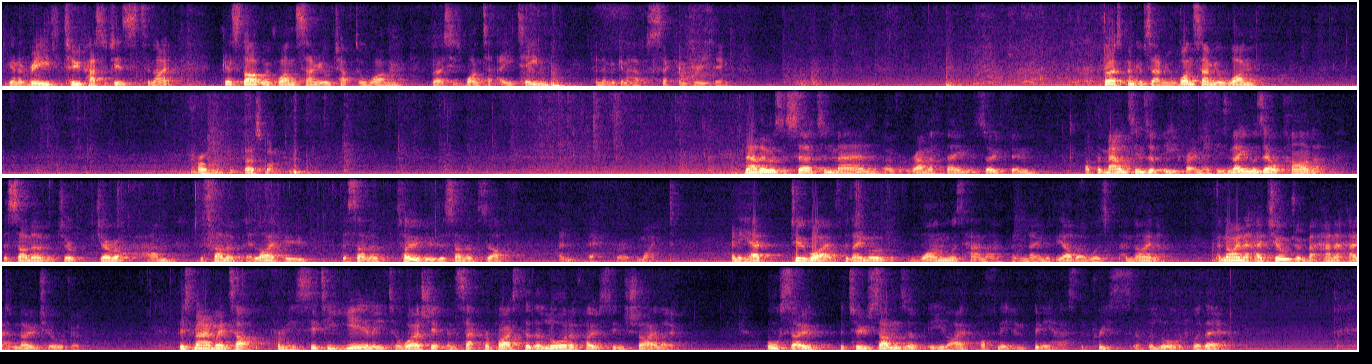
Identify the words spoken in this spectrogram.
We're going to read two passages tonight. We're going to start with 1 Samuel chapter 1, verses 1 to 18, and then we're going to have a second reading. First book of Samuel, 1 Samuel 1, from verse 1. Now there was a certain man of Ramathaim Zophim of the mountains of Ephraim, and his name was Elkanah, the son of Jer- Jeroham, the son of Elihu, the son of Tohu, the son of Zaph, an Ephraimite. And he had two wives. The name of one was Hannah, and the name of the other was Peninnah. Peninnah had children, but Hannah had no children. This man went up from his city yearly to worship and sacrifice to the Lord of hosts in Shiloh. Also, the two sons of Eli, Hophni and Phinehas, the priests of the Lord, were there.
